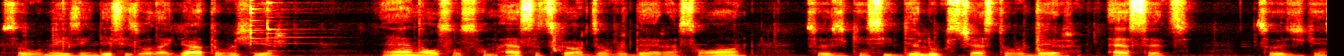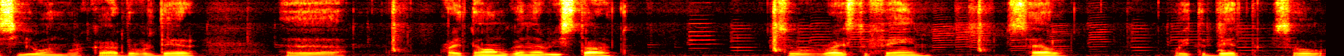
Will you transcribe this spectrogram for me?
So amazing this is what I got over here. And also some assets cards over there and so on. So as you can see deluxe chest over there assets. So as you can see one more card over there. Uh, right now I'm gonna restart. So rise to fame sell wait a bit. So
